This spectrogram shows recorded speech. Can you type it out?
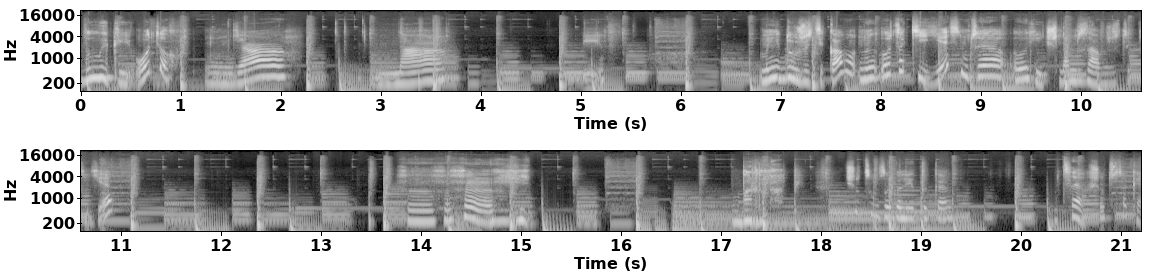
великий одяг. Я на. І. Мені дуже цікаво. Ну, отакі є, ну це логічно, там завжди такі є. Барнабі. Що це взагалі таке? Це, що це таке?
